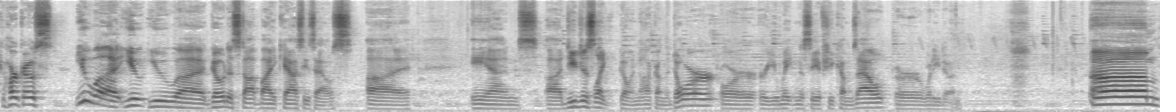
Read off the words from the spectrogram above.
Harcos, you uh, you you uh, go to stop by Cassie's house, uh, and uh, do you just like go and knock on the door, or are you waiting to see if she comes out, or what are you doing? Um,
